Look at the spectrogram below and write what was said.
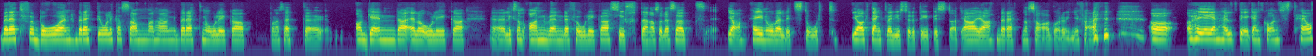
Berätt för barn, berätt i olika sammanhang, berätt med olika på något sätt eh, agenda eller olika eh, liksom använder för olika syften. Alltså det, så att, ja, det är nog väldigt stort. Jag tänkte väl just det typiskt att ja, ja, berätta sagor ungefär. och, och det är en helt egen konst. Här.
